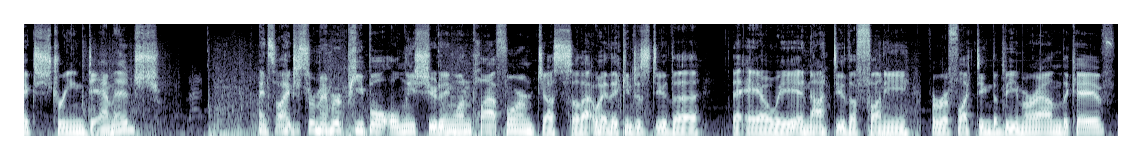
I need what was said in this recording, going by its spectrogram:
extreme damage. And so I just remember people only shooting one platform just so that way they can just do the, the AoE and not do the funny for reflecting the beam around the cave.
